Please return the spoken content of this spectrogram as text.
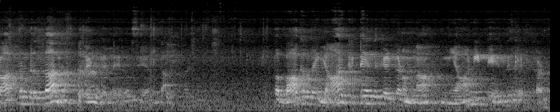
காத்துன்றிருந்தான் ரெண்டு பேரும் சேர்ந்தான் இப்ப பாகவதம் யார்கிட்ட இருந்து கேட்கணும்னா ஞானிட்டேந்து கேட்கணும்.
